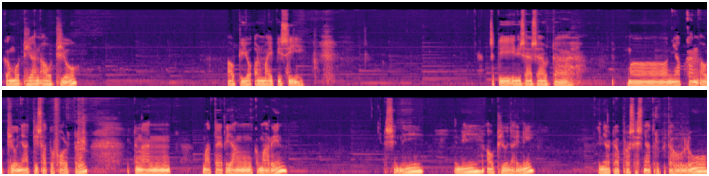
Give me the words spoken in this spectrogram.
Kemudian audio. Audio on my PC jadi ini saya saya sudah menyiapkan audionya di satu folder dengan materi yang kemarin. Di sini ini audionya ini. Ini ada prosesnya terlebih dahulu.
